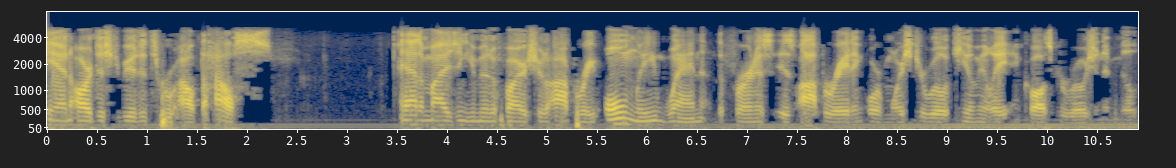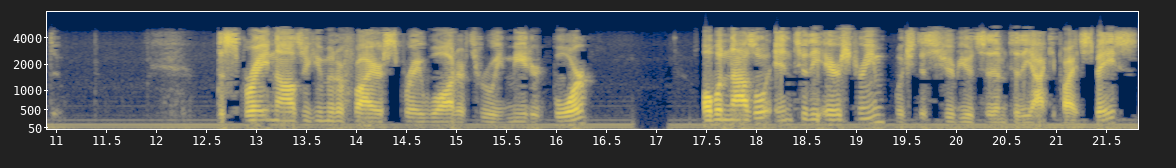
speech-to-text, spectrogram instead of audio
and are distributed throughout the house. Atomizing humidifier should operate only when the furnace is operating or moisture will accumulate and cause corrosion and mildew. The spray nozzle humidifier spray water through a metered bore of a nozzle into the airstream, which distributes them to the occupied space.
